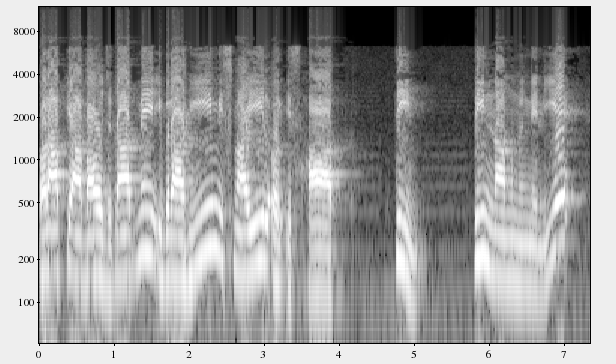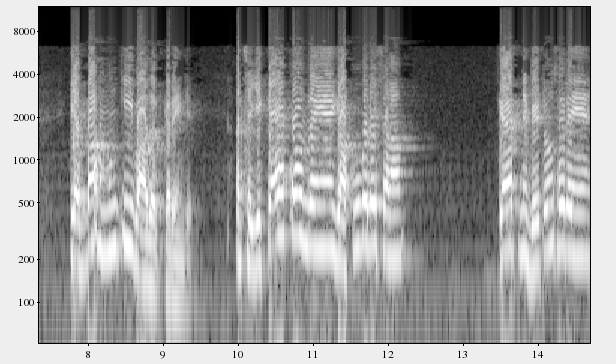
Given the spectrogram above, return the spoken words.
اور آپ کے آبا و جداد میں ابراہیم، اسماعیل اور اسحاق، تین۔ تین نام انہوں نے لیے کہ ابا ہم ان کی عبادت کریں گے۔ اچھا یہ کہہ کون رہے ہیں؟ یعقوب علیہ السلام۔ کہ اپنے بیٹوں سے رہے ہیں۔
